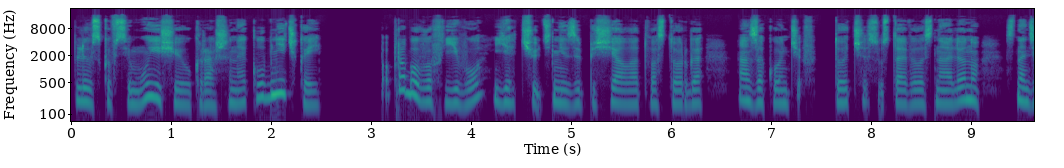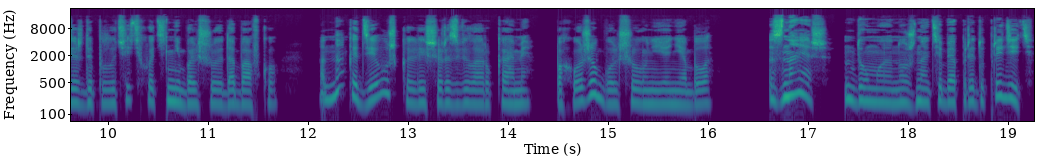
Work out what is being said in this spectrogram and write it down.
плюс ко всему еще и украшенное клубничкой. Попробовав его, я чуть не запищала от восторга, а закончив, тотчас уставилась на Алену с надеждой получить хоть небольшую добавку. Однако девушка лишь развела руками. Похоже, больше у нее не было. «Знаешь, думаю, нужно тебя предупредить»,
